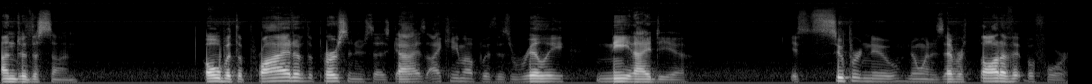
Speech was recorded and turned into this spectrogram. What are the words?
under the sun. Oh, but the pride of the person who says, Guys, I came up with this really neat idea. It's super new. No one has ever thought of it before.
